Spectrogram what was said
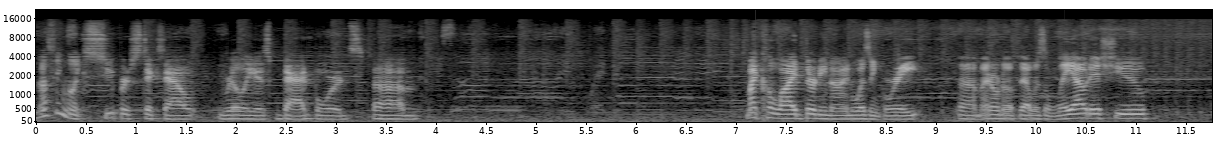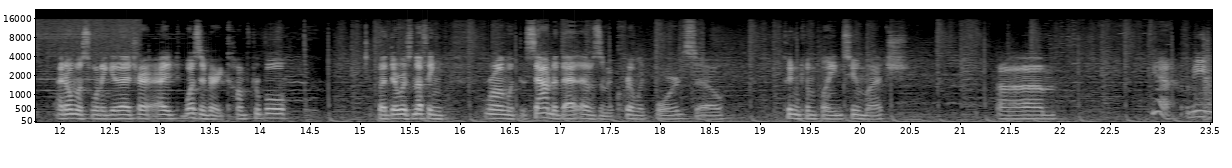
nothing like super sticks out really as bad boards. Um, my Collide 39 wasn't great. Um, I don't know if that was a layout issue. I'd almost want to get that try. I wasn't very comfortable, but there was nothing wrong with the sound of that. That was an acrylic board, so couldn't complain too much. Um, yeah, I mean,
